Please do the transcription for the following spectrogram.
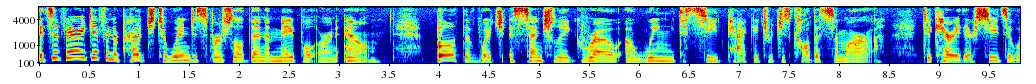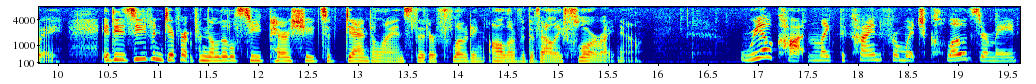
It's a very different approach to wind dispersal than a maple or an elm, both of which essentially grow a winged seed package, which is called a samara, to carry their seeds away. It is even different from the little seed parachutes of dandelions that are floating all over the valley floor right now. Real cotton, like the kind from which clothes are made,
